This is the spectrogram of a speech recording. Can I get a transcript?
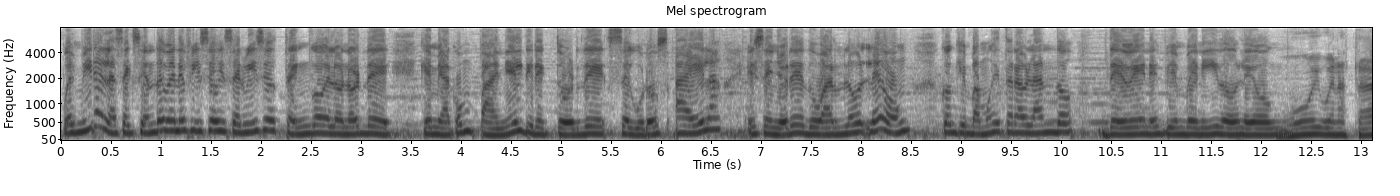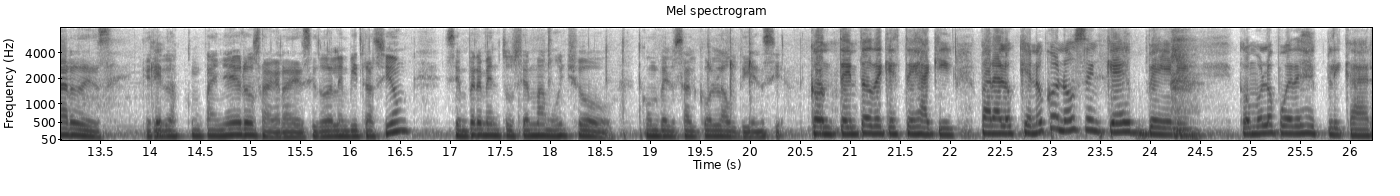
Pues mira, en la sección de beneficios y servicios tengo el honor de que me acompañe el director de Seguros AELA, el señor Eduardo León, con quien vamos a estar hablando de Benes. Bienvenido, León. Muy buenas tardes, queridos compañeros, agradecido de la invitación. Siempre me entusiasma mucho conversar con la audiencia. Contento de que estés aquí. Para los que no conocen qué es Bene, ¿cómo lo puedes explicar?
